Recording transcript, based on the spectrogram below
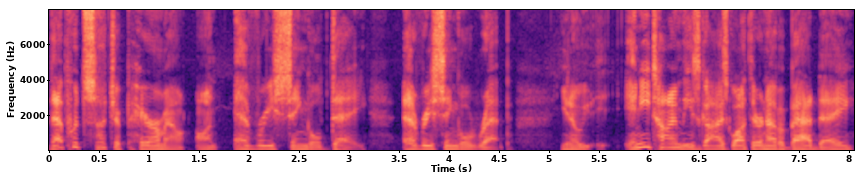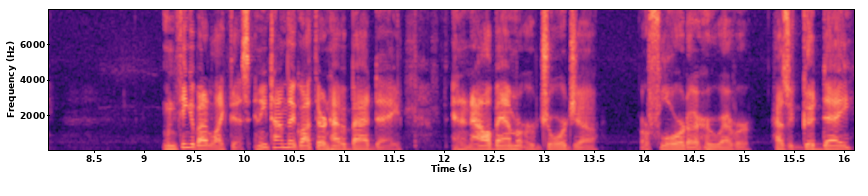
that puts such a paramount on every single day, every single rep. You know, anytime these guys go out there and have a bad day, when you think about it like this, anytime they go out there and have a bad day, and an Alabama or Georgia or Florida or whoever has a good day,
